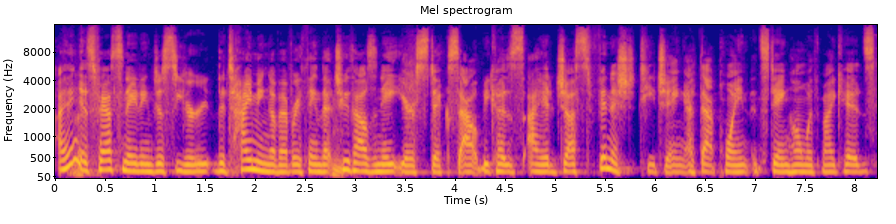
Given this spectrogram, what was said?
I think it's fascinating just your the timing of everything. Hmm. That 2008 year sticks out because I had just finished teaching at that point and staying home with my kids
